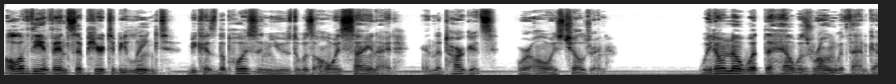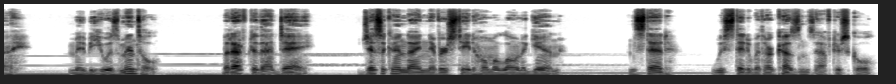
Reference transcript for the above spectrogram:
All of the events appeared to be linked because the poison used was always cyanide and the targets were always children. We don't know what the hell was wrong with that guy. Maybe he was mental. But after that day, Jessica and I never stayed home alone again. Instead, we stayed with our cousins after school.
